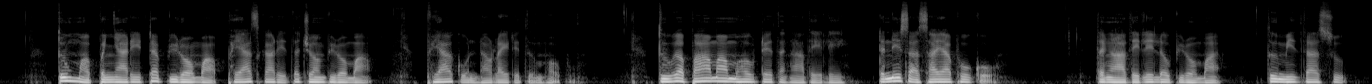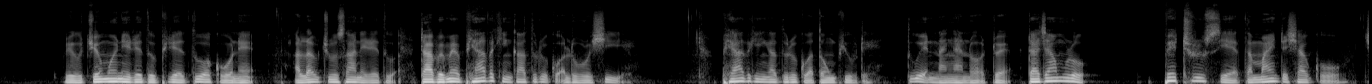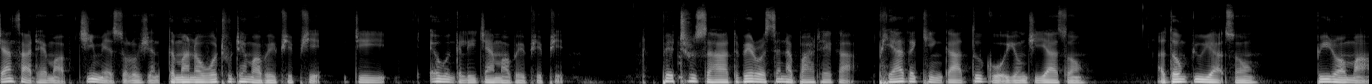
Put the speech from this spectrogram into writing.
။သူ့မှာပညာတွေတက်ပြီးတော့မှဖះစကားတွေတက်ကြွပြီးတော့မှဖះကိုနောက်လိုက်တဲ့သူမဟုတ်ဘူး။ သူကဘာမှမဟုတ်တဲ့တငါသေးလေးတနေ့စာစားရဖို့ကိုတငါသေးလေးလုပ်ပြီးတော့မှ သူ့မိသားစုကိုကျွေးမွေးနေတဲ့သူဖြစ်တဲ့သူ့အကိုနဲ့အလောက်ကြိုးစားနေတဲ့သူဒါပေမဲ့ဘုရားသခင်ကသူတို့ကိုအလိုလိုရှိတယ်ဘုရားသခင်ကသူတို့ကိုအသုံးပြုတယ်သူ့ရဲ့နိုင်ငံတော်အတွက်ဒါကြောင့်မလို့ပက်ထရုစ်ရဲ့သမိုင်းတစ်လျှောက်ကိုကျမ်းစာထဲမှာကြည့်မယ်ဆိုလို့ရှင်တမန်တော်ဝတ္ထုထဲမှာပဲဖြစ်ဖြစ်ဒီအဝင်ကလေးကျမ်းမှာပဲဖြစ်ဖြစ်ပက်ထရုစ်ဟာတပည့်တော်၁၂ပါးထဲက ဘုရားသခင်ကသူ့ကိုယုံကြည်ရဆုံးအသုံးပြုရဆုံးပြီးတော့မှ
